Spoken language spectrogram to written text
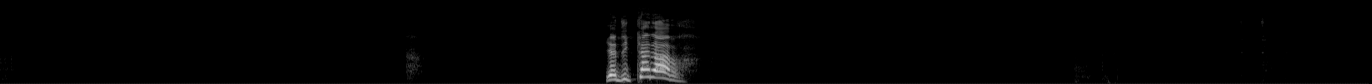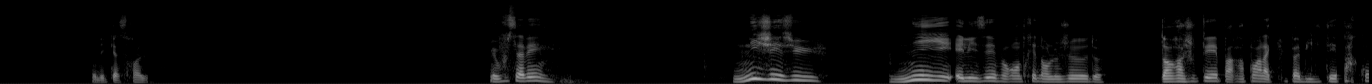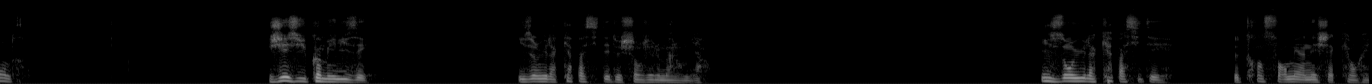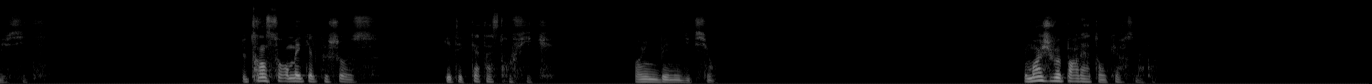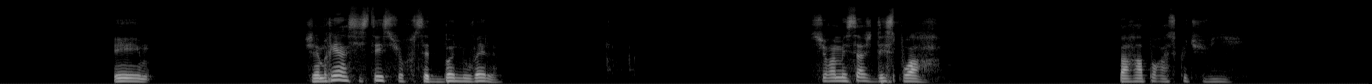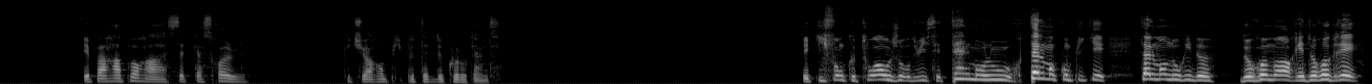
Il y a des cadavres. Il y a des casseroles. Mais vous savez, ni Jésus, ni Élisée vont rentrer dans le jeu d'en rajouter par rapport à la culpabilité. Par contre, Jésus comme Élisée, ils ont eu la capacité de changer le mal en bien. Ils ont eu la capacité de transformer un échec en réussite. De transformer quelque chose qui était catastrophique en une bénédiction. Moi, je veux parler à ton cœur ce matin. Et j'aimerais insister sur cette bonne nouvelle, sur un message d'espoir par rapport à ce que tu vis et par rapport à cette casserole que tu as remplie peut-être de coloquinte. Et qui font que toi aujourd'hui, c'est tellement lourd, tellement compliqué, tellement nourri de, de remords et de regrets.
